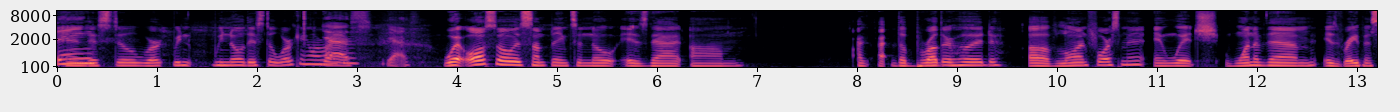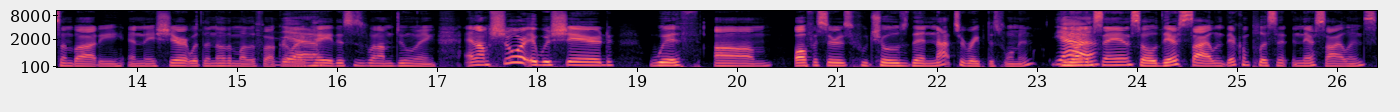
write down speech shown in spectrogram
And they're still work. We we know they're still working on Rikers? yes, yes, What also is something to note is that um, I, I, the brotherhood of law enforcement, in which one of them is raping somebody and they share it with another motherfucker, like, "Hey, this is what I'm doing," and I'm sure it was shared with um officers who chose then not to rape this woman. Yeah. You know what I'm saying? So they're silent, they're complicit in their silence.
